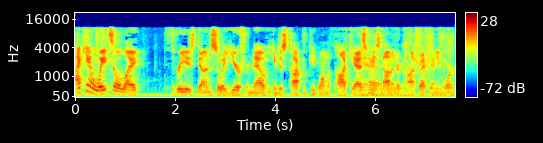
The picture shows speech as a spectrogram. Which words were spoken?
I can't wait till like three is done, so a year from now he can just talk to people on the podcast when he's Yeah, not under dude. contract anymore.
